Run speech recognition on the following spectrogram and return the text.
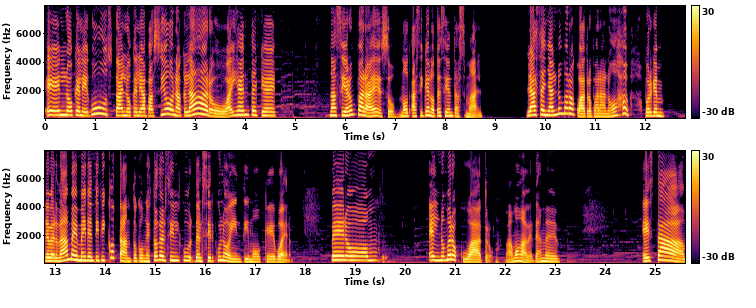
En lo que le gusta, en lo que le apasiona, claro. Hay gente que nacieron para eso, no, así que no te sientas mal. La señal número cuatro, para no, porque de verdad me, identifico tanto con esto del, círculo, del círculo íntimo que bueno. Pero mm, el número cuatro, vamos a ver, déjame. Esta,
